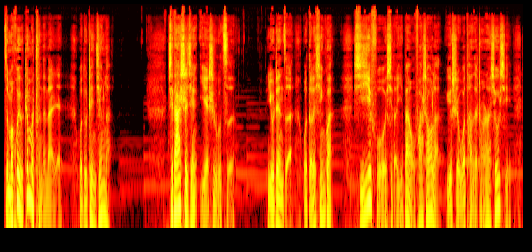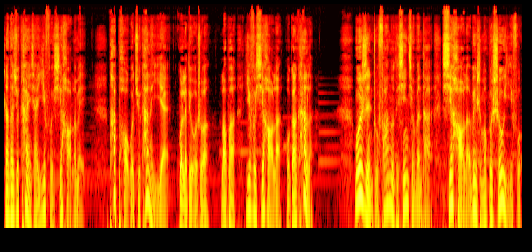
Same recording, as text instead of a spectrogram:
怎么会有这么蠢的男人？我都震惊了。其他事情也是如此。有阵子我得了新冠，洗衣服洗到一半我发烧了，于是我躺在床上休息，让他去看一下衣服洗好了没。他跑过去看了一眼，过来对我说：“老婆，衣服洗好了，我刚看了。”我忍住发怒的心情问他：“洗好了为什么不收衣服？”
